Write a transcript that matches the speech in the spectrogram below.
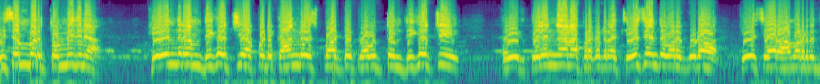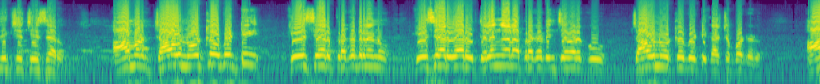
డిసెంబర్ తొమ్మిదిన కేంద్రం దిగొచ్చి అప్పటి కాంగ్రెస్ పార్టీ ప్రభుత్వం దిగొచ్చి తెలంగాణ ప్రకటన చేసేంత వరకు కూడా కేసీఆర్ ఆమరణ దీక్ష చేశారు. ఆమరణ చావు నోట్లో పెట్టి కేసీఆర్ ప్రకటనను కేసీఆర్ గారు తెలంగాణ ప్రకటించే వరకు చావు నోట్లో పెట్టి కష్టపడ్డాడు. ఆ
